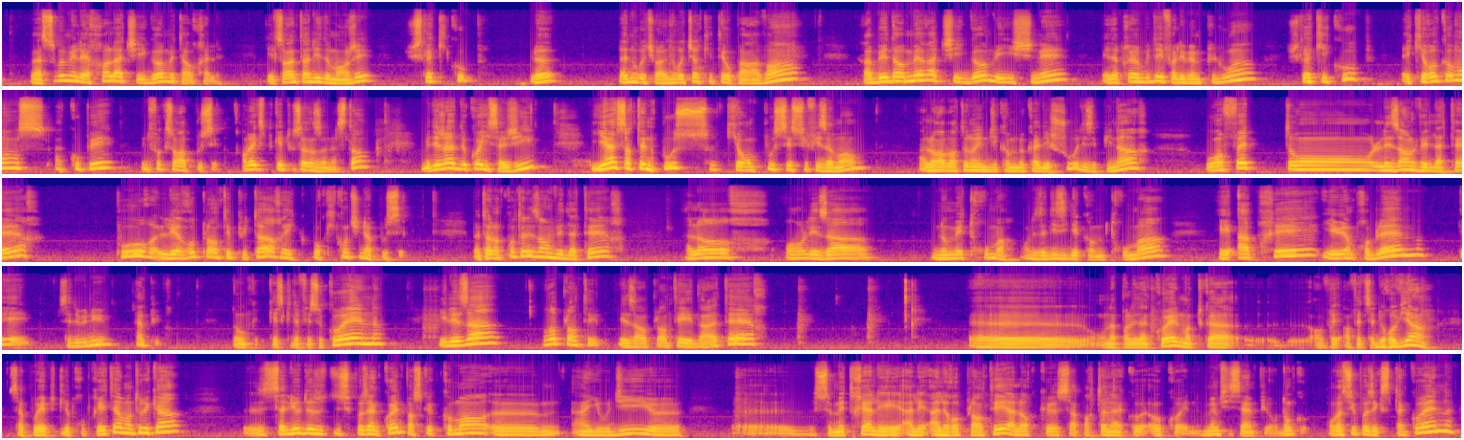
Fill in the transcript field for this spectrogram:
ils sont interdits de manger jusqu'à qu'ils coupent le, la nourriture. La nourriture qui était auparavant. Rabbi et d'après Rabbi il faut aller même plus loin, jusqu'à qu'ils coupent et qu'ils recommencent à couper une fois que ça aura poussé. On va expliquer tout ça dans un instant. Mais déjà, de quoi il s'agit? Il y a certaines pousses qui ont poussé suffisamment. Alors, il dit comme le cas des choux, des épinards, où en fait, on les a enlevés de la terre, pour les replanter plus tard et pour qu'ils continuent à pousser. Maintenant, quand on les a enlevés de la terre, alors on les a nommés Trouma. On les a désignés comme Trouma. Et après, il y a eu un problème et c'est devenu impur. Donc, qu'est-ce qu'il a fait ce Cohen? Il les a replantés. Il les a replantés dans la terre. Euh, on a parlé d'un Cohen, mais en tout cas, en fait, ça lui revient ça pouvait être le propriétaire, mais en tous les cas, c'est lieu de, supposer un Cohen parce que comment euh, un Yehudi euh, euh, se mettrait à les, à, les, replanter alors que ça appartenait au Cohen, même si c'est impur. Donc on va supposer que c'est un Cohen.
